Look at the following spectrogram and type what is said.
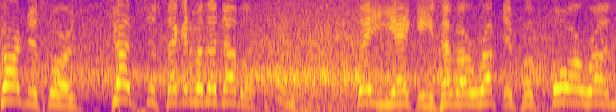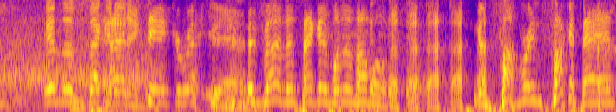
Gardner scores. Judge to second with a double. The Yankees have erupted for four runs in the second inning. Stand corrected. It's not the second for the double. You're suffering fucking fans.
